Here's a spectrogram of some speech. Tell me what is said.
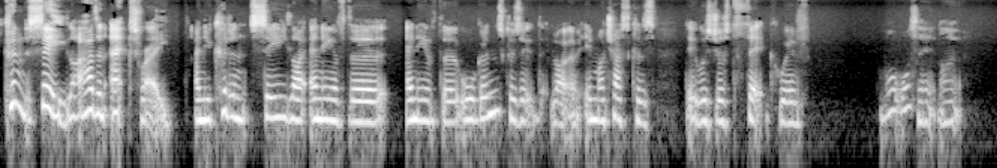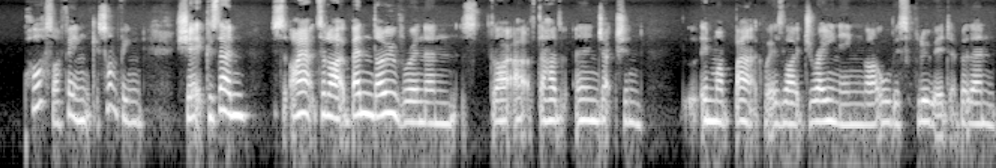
You couldn't see, like I had an X-ray and you couldn't see like any of the any of the organs because it like in my chest because it was just thick with what was it? Like pus I think. Something shit. Because then I had to like bend over and then like after had an injection in my back but it's like draining like all this fluid. But then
